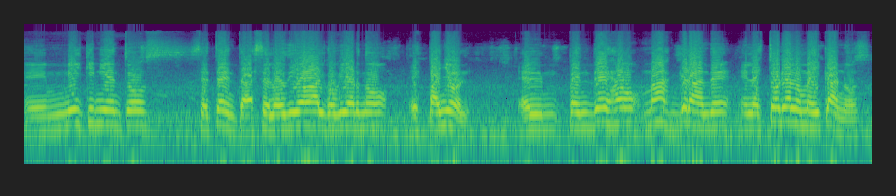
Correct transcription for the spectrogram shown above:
en 1570 se lo dio al gobierno español el pendejo más grande en la historia de los mexicanos,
